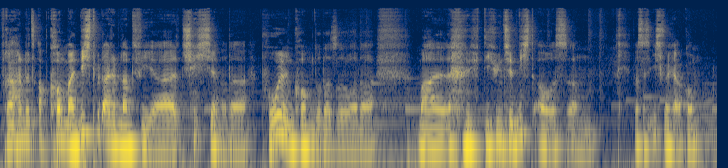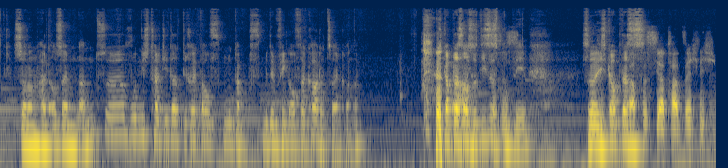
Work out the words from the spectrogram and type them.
Freihandelsabkommen mal nicht mit einem Land wie äh, Tschechien oder Polen kommt oder so oder mal die Hühnchen nicht aus, ähm, was weiß ich, woher kommen, sondern halt aus einem Land, äh, wo nicht halt jeder direkt auf, mit, der, mit dem Finger auf der Karte zeigen kann. Ne? Ich glaube, das ist auch so dieses das ist- Problem. So, ich glaube, das, Das ist ja tatsächlich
